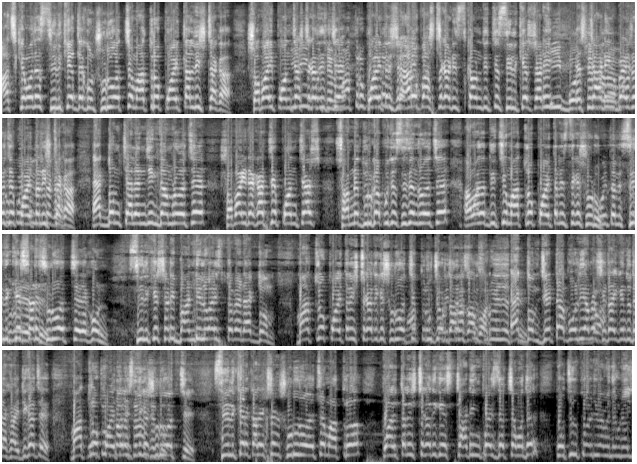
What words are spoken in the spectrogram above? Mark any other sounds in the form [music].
আজকে আমাদের সিল্কের দেখুন শুরু হচ্ছে মাত্র পঁয়তাল্লিশ টাকা। সবাই পঞ্চাশ টাকা দিচ্ছে 45 আরও পাঁচ টাকা ডিসকাউন্ট দিচ্ছে সিল্কের শাড়ি। স্টার্টিং প্রাইস হচ্ছে পঁয়তাল্লিশ টাকা। একদম চ্যালেঞ্জিং দাম রয়েছে। সবাই দেখাচ্ছে পঞ্চাশ। সামনে দুর্গাপুজো সিজন রয়েছে। আমাদের দিচ্ছি মাত্র পঁয়তাল্লিশ থেকে শুরু। সিল্কের শাড়ি শুরু হচ্ছে দেখুন। সিল্কের শাড়ি বান্ডিল ওয়াইজ পাবেন একদম। মাত্র পঁয়তাল্লিশ টাকা থেকে শুরু হচ্ছে পুজোর দাম 45 থেকে শুরু যাচ্ছে। একদম যেটা বলি আমরা সেটাই কিন্তু দেখাই ঠিক আছে? মাত্র পঁয়তাল্লিশ থেকে শুরু হচ্ছে। সিল্কের কালেকশন শুরু রয়েছে মাত্র পঁয়তাল্লিশ টাকা থেকে স্টার্টিং প্রাইস যাচ্ছে আমাদের। প্রচুর পাবেন দেখুন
